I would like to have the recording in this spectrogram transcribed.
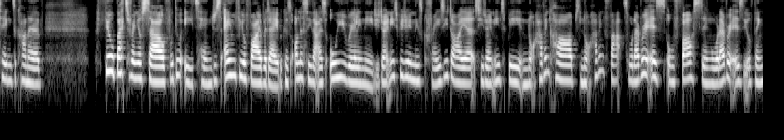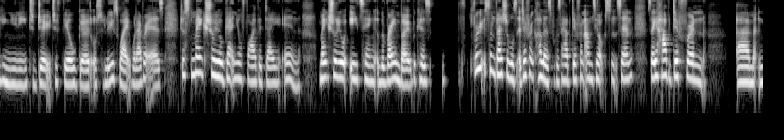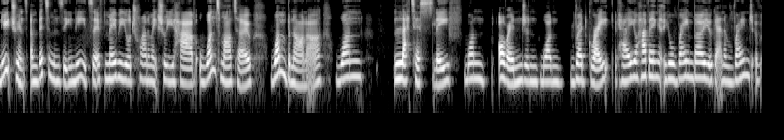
to kind of feel better in yourself with your eating. Just aim for your five a day because honestly, that is all you really need. You don't need to be doing these crazy diets. You don't need to be not having carbs, not having fats, whatever it is, or fasting, whatever it is that you're thinking you need to do to feel good or to lose weight, whatever it is. Just make sure you're getting your five a day in. Make sure you're eating the rainbow because fruits and vegetables are different colors because they have different antioxidants in. So they have different um, nutrients and vitamins that you need. So, if maybe you're trying to make sure you have one tomato, one banana, one lettuce leaf, one orange, and one red grape. Okay, you're having your rainbow, you're getting a range of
